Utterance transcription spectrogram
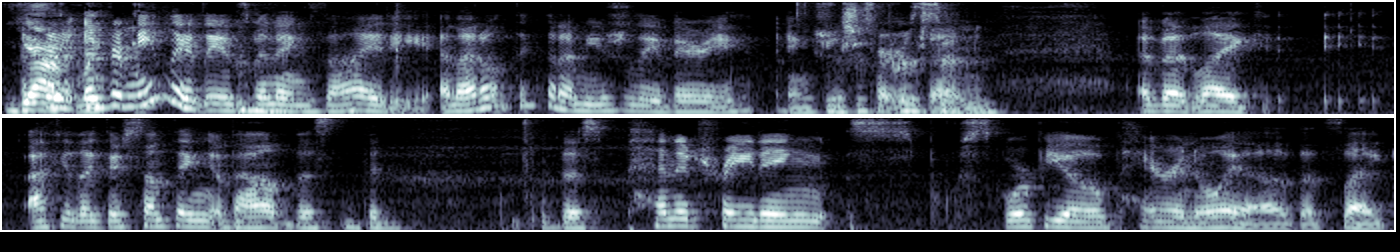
yeah For- and for me lately, it's been anxiety, and I don't think that I'm usually a very anxious, Anxious person. person. But like, I feel like there's something about this the this penetrating Scorpio paranoia that's like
